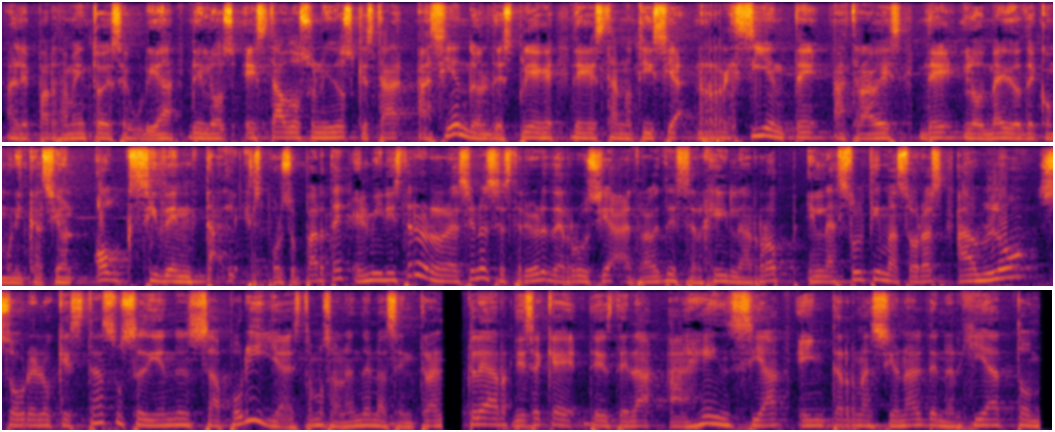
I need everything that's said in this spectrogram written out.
al Departamento de Seguridad de los Estados Unidos que está haciendo el despliegue de esta noticia reciente a través de los medios de comunicación occidentales. Por su parte, el Ministerio de Relaciones Exteriores de Rusia, a través de Sergei Lavrov, en las últimas horas habló sobre lo que está sucediendo en Zaporilla. Estamos hablando de la central nuclear. Dice que desde la Agencia Internacional de Energía Atómica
